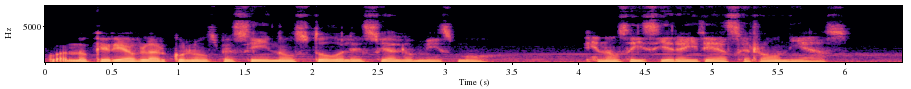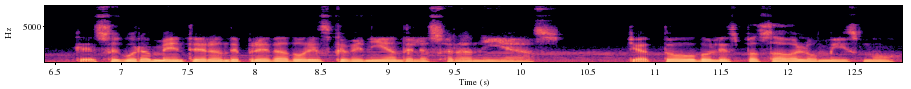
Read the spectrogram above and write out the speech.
Cuando quería hablar con los vecinos todo le decía lo mismo que no se hiciera ideas erróneas, que seguramente eran depredadores que venían de las serranías, que a todos les pasaba lo mismo,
